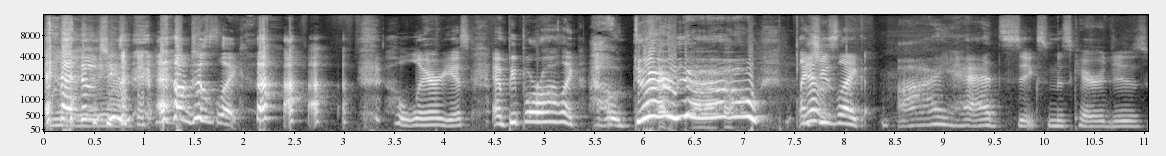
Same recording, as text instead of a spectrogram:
yeah, and, and I'm just like, hilarious. And people are all like, how dare you? And she's like, I had six miscarriages.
